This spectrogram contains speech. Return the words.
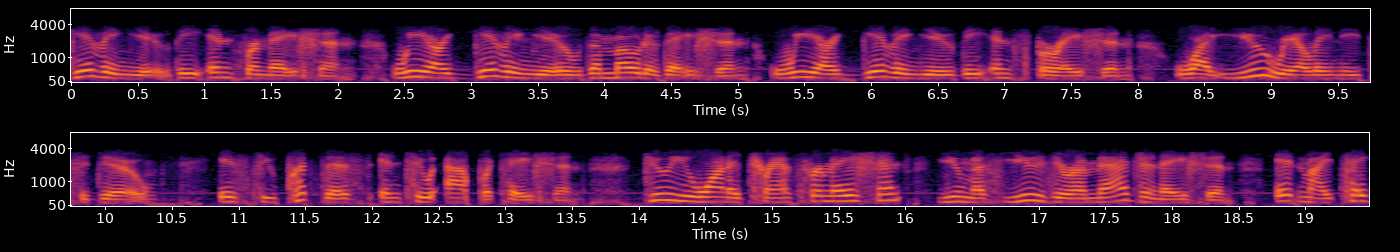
giving you the information. We are giving you the motivation. We are giving you the inspiration. What you really need to do is to put this into application. Do you want a transformation? You must use your imagination. It might take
